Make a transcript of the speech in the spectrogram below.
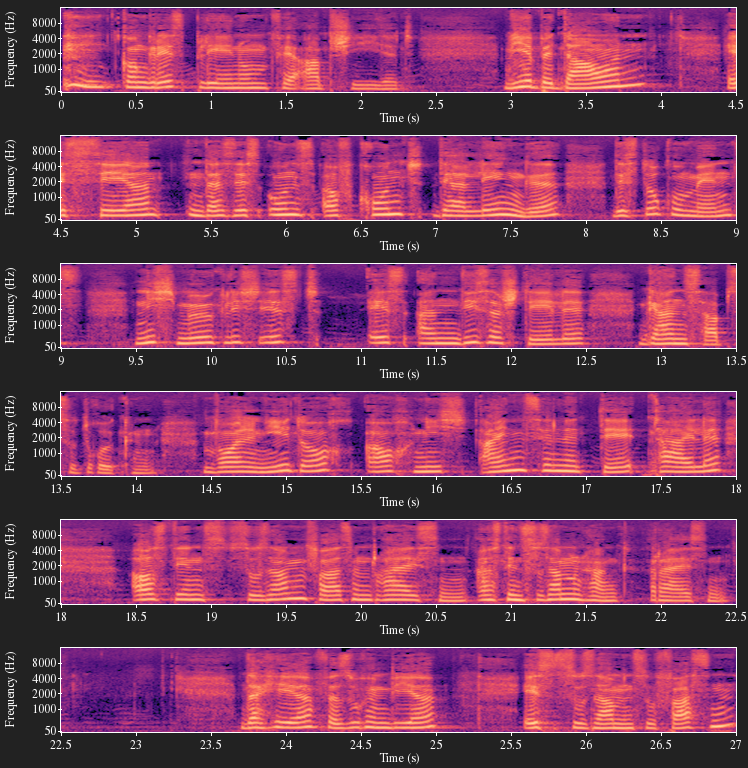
Kongressplenum verabschiedet. Wir bedauern es sehr, dass es uns aufgrund der Länge des Dokuments nicht möglich ist, es an dieser Stelle ganz abzudrücken, wollen jedoch auch nicht einzelne Teile aus den Zusammenfassungen reißen, aus dem Zusammenhang reißen. Daher versuchen wir, es zusammenzufassen,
